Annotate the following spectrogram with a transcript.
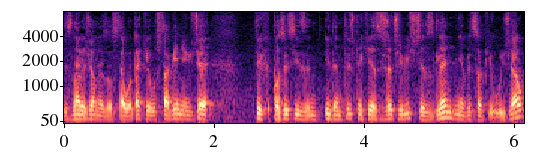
znalezione zostało takie ustawienie, gdzie tych pozycji identycznych jest rzeczywiście względnie wysoki udział.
